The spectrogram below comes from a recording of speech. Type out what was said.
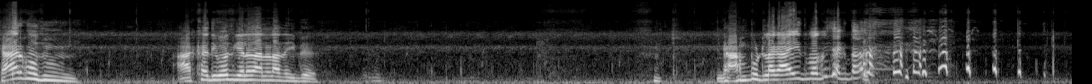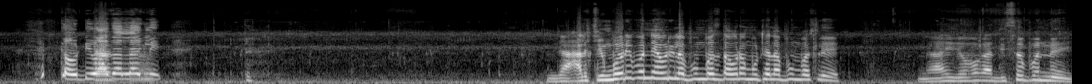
काय खोदून अख्खा दिवस गेला झाला ना आता इथं. घाम फुटला गाईत बघू शकता. कवटी वाजायला लागली. म्हणजे अरे चिंबोरी पण नाही एवढी लपून बसता एवढा मोठे लपून बसले नाही जो बघा दिस पण नाही.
